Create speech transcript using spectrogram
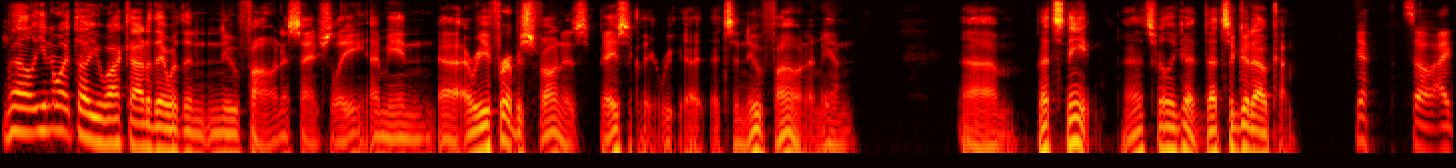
Well, you know what though, you walked out of there with a new phone essentially. I mean, uh, a refurbished phone is basically a re- uh, it's a new phone. I mean, um, that's neat. That's really good. That's a good outcome. Yeah. So I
